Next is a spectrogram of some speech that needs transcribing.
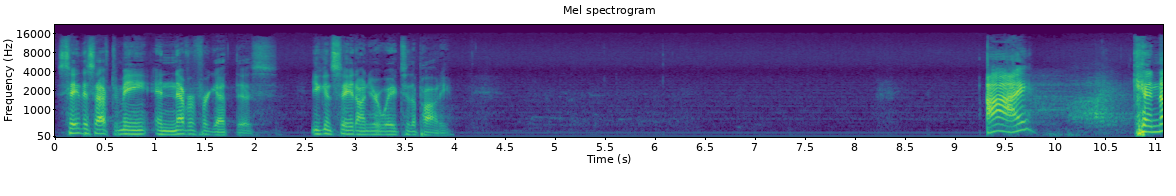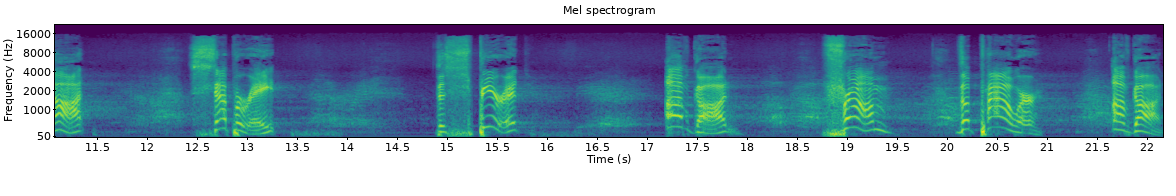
Say this after me and never forget this. You can say it on your way to the potty. I cannot separate the Spirit of God from the power of God.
